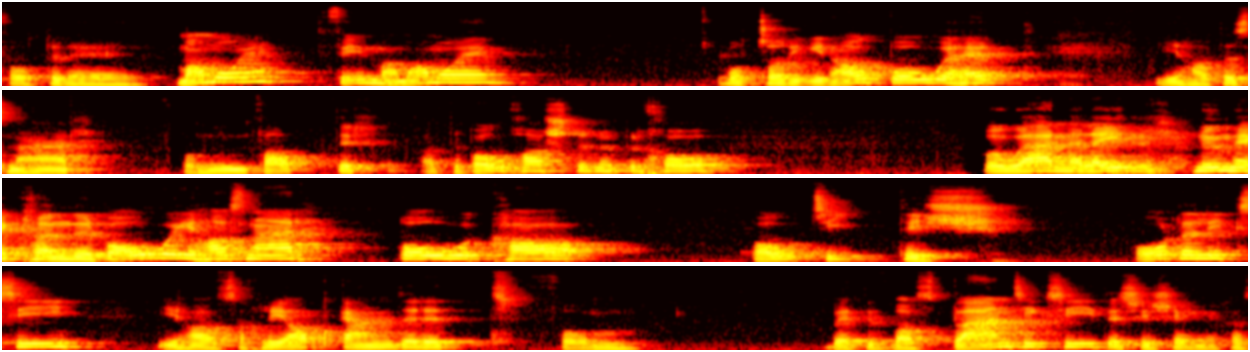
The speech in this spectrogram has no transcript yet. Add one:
von der äh, Mamoe, der Firma Mamoe, die das Original gebaut hat. Ich habe das dann von meinem Vater an den Baukasten bekommen, weil er leider nicht mehr bauen konnte. Ich habe es dann bauen. Die Bauzeit war ordentlich. Ich habe es ein bisschen abgeändert vom was die Pläne waren. Das ist eigentlich ein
